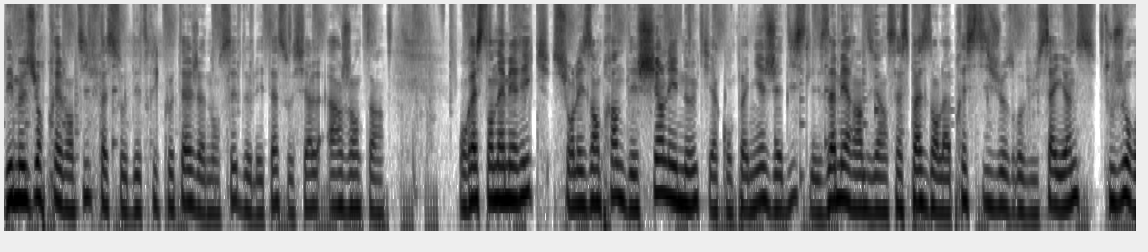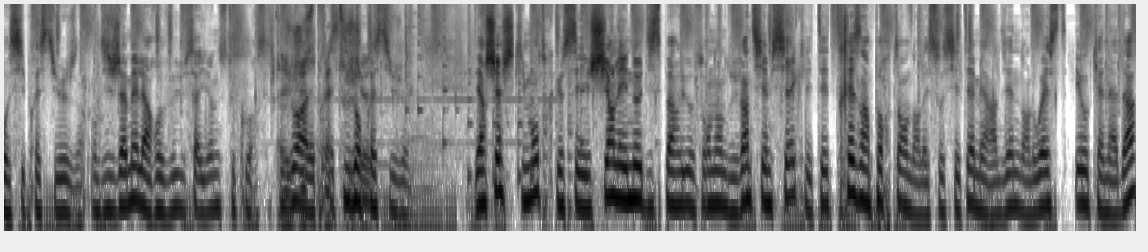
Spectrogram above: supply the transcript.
Des mesures préventives face au détricotage annoncé de l'État social argentin. On reste en Amérique sur les empreintes des chiens laineux qui accompagnaient jadis les Amérindiens. Ça se passe dans la prestigieuse revue Science, toujours aussi prestigieuse. On dit jamais la revue Science tout court, c'est toujours, elle est toujours prestigieuse. Des recherches qui montrent que ces chiens laineux disparus au tournant du XXe siècle étaient très importants dans les sociétés amérindiennes dans l'Ouest et au Canada.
